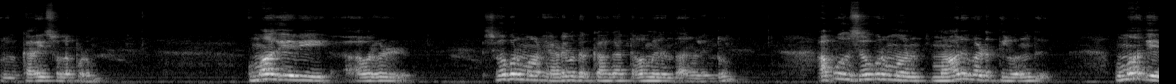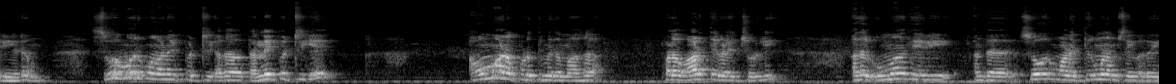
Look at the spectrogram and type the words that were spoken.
ஒரு கதை சொல்லப்படும். உமாதேவி அவர்கள் சிவபெருமானை அடைவதற்காக தவம் இருந்தார்கள் என்றும் அப்போது சிவபெருமான் மாறுவேடத்தில் வந்து உமாதேவியிடம் சிவபெருமானை பற்றி அதாவது தன்னை பற்றியே அவமானப்படுத்தும் விதமாக பல வார்த்தைகளை சொல்லி அதில் உமாதேவி அந்த சிவபெருமானை திருமணம் செய்வதை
